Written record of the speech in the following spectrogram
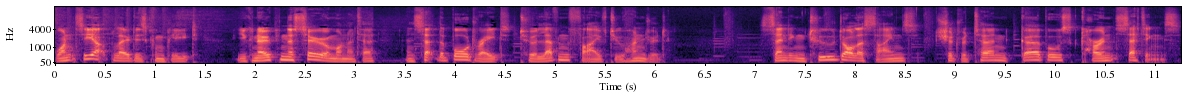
Once the upload is complete, you can open the serial monitor and set the baud rate to 115200. Sending two dollar signs should return Gerbil's current settings.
